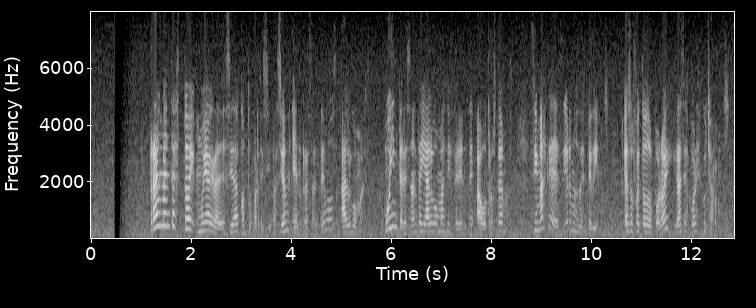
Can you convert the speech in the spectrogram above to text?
Realmente estoy muy agradecida con tu participación en Resaltemos algo más, muy interesante y algo más diferente a otros temas. Sin más que decir, nos despedimos. Eso fue todo por hoy, gracias por escucharnos.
